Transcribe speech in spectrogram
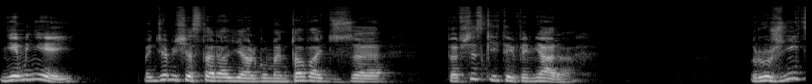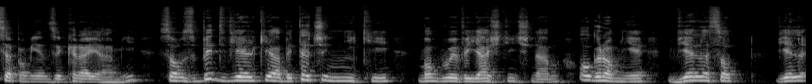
Niemniej będziemy się starali argumentować, że we wszystkich tych wymiarach różnice pomiędzy krajami są zbyt wielkie, aby te czynniki mogły wyjaśnić nam ogromnie wiele, wiele,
